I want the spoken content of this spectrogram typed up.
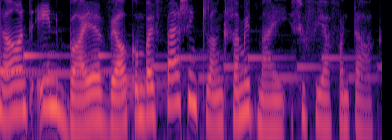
Goeienaand en baie welkom by Vers en Klank saam met my Sofia van Taak.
